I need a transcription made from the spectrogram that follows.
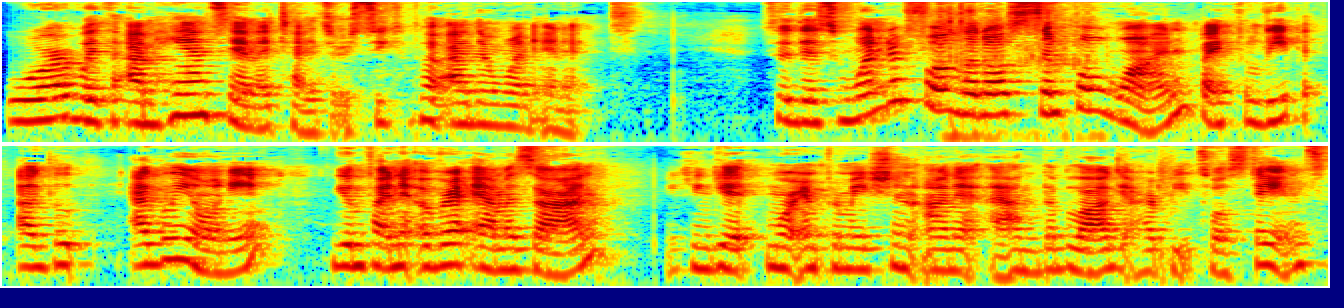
or with um, hand sanitizer. So you can put either one in it. So this wonderful little simple one by Philippe Aglioni. You can find it over at Amazon. You can get more information on it on the blog at Heartbeat Soul Stains.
